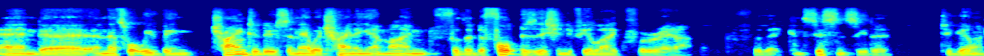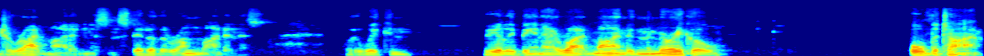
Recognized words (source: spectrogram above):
And, uh, and that's what we've been trained to do. So now we're training our mind for the default position, if you like, for our for that consistency to to go into right mindedness instead of the wrong mindedness, where we can really be in our right mind. And the miracle all the time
